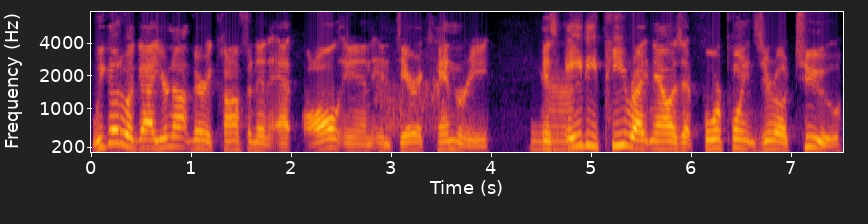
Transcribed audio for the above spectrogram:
we go to a guy you're not very confident at all in, in Derrick Henry. His ADP right now is at 4.02.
